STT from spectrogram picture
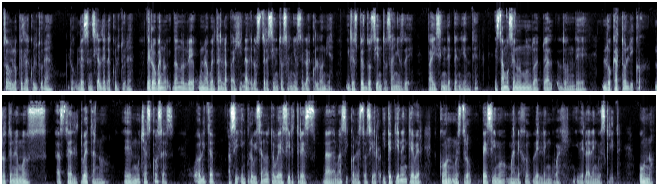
todo lo que es la cultura, lo, esencial de la cultura. Pero bueno, dándole una vuelta a la página de los 300 años de la colonia y después 200 años de país independiente, estamos en un mundo actual donde lo católico lo tenemos hasta el tuétano en muchas cosas. Ahorita, así, improvisando, te voy a decir tres nada más y con esto cierro, y que tienen que ver con nuestro pésimo manejo del lenguaje y de la lengua escrita. Uno,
